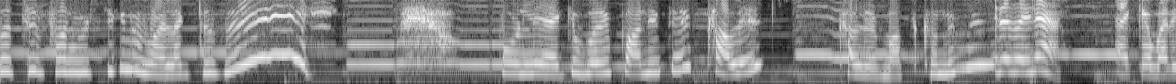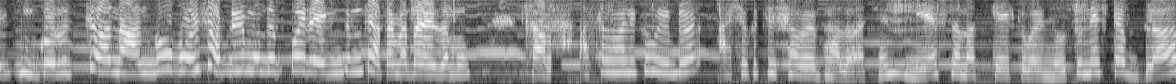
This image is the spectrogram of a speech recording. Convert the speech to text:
বছর পর উঠছি কিন্তু ভয় লাগতেছে। পড়লে একেবারে পানিতে খালে খালের মাঝখানে। এটা যাই না একেবারে গরুর চনা গোবর সবের মধ্যে পড়ে একদম খেতা মেতা হয়ে যাব। আসসালামু আলাইকুম ইব্রান আশা করছি সবাই ভালো আছেন। নিয়ে আসলাম আজকে একেবারে নতুন একটা ব্লগ।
